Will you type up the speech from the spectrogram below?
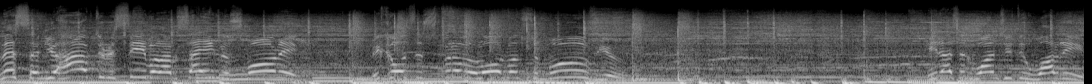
Listen, you have to receive what I'm saying this morning because the Spirit of the Lord wants to move you. He doesn't want you to worry.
